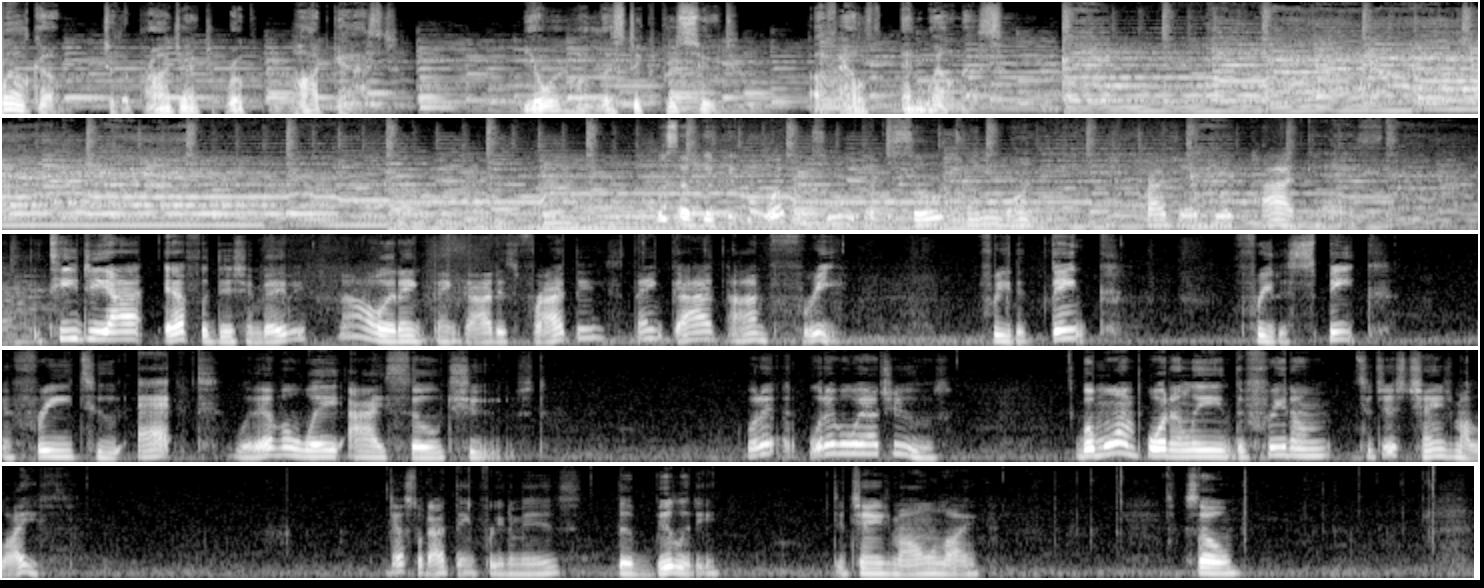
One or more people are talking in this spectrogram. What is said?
Welcome to the Project Rook Podcast, your holistic pursuit of health and wellness. What's up, good people? Welcome to episode 21 of Project Rook Podcast. The TGIF edition, baby. No, it ain't. Thank God it's Fridays. Thank God I'm free. Free to think, free to speak, and free to act whatever way I so choose. Whatever way I choose. But more importantly, the freedom to just change my life. That's what I think freedom is the ability to change my own life. So,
